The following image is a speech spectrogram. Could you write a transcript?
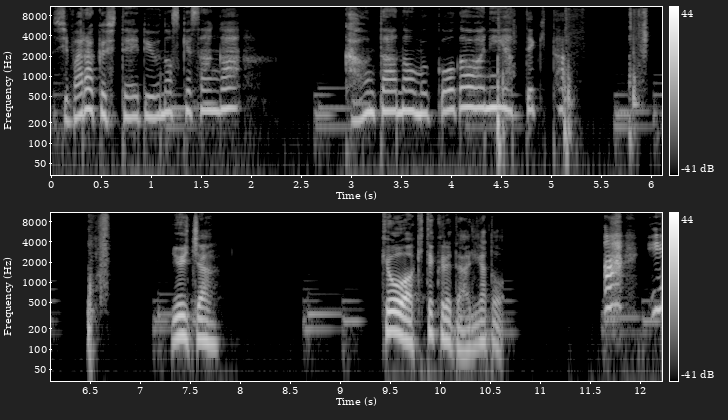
しばらくして龍之介さんがカウンターの向こう側にやってきた。ゆいちゃん今日は来てくれてありがとう。あいえ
